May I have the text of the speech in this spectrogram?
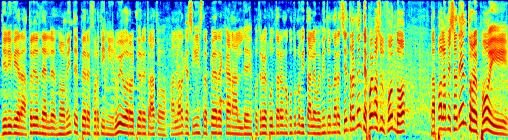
Di Oliveira, Tony Dandelle nuovamente per Fortini, lui ora il più arretrato, allarga a sinistra per Canalle, potrebbe puntare uno contro uno vitale, movimento andare centralmente, poi va sul fondo, la palla messa dentro e poi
